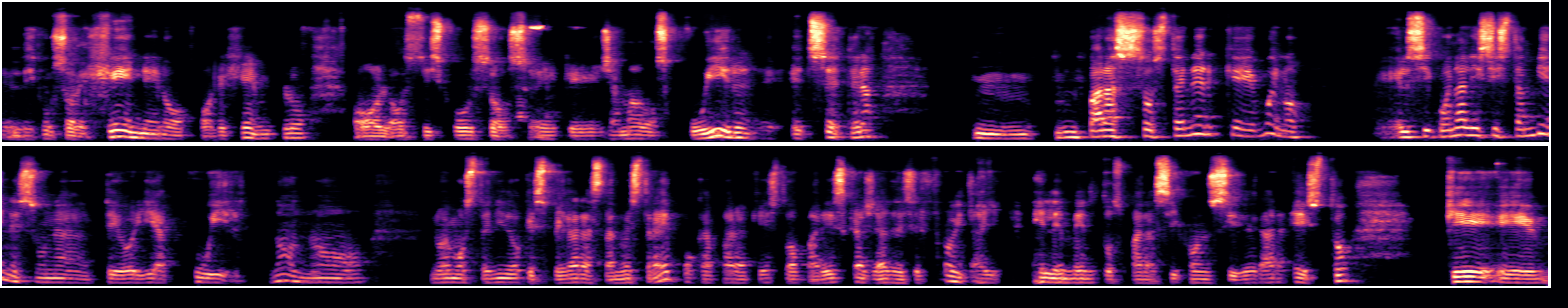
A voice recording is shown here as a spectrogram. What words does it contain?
el discurso de género, por ejemplo, o los discursos eh, que, llamados queer, etcétera, mm, para sostener que, bueno, el psicoanálisis también es una teoría queer, ¿no? No, no hemos tenido que esperar hasta nuestra época para que esto aparezca ya desde Freud. Hay elementos para así considerar esto, que eh,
